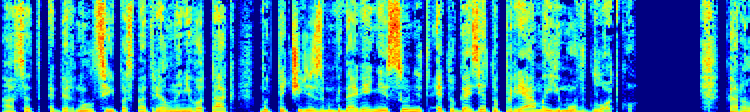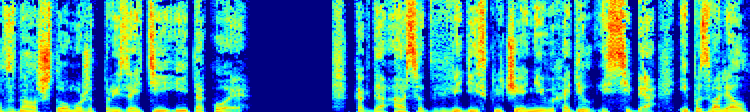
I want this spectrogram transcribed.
Асад обернулся и посмотрел на него так, будто через мгновение сунет эту газету прямо ему в глотку. Карл знал, что может произойти и такое. Когда Асад в виде исключения выходил из себя и позволял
